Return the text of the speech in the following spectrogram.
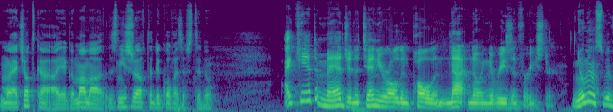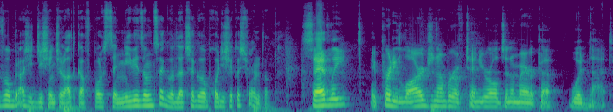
Moja ciotka, a jego mama zniżyła wtedy głowę ze wstydu. I can't imagine a 10 year old in Poland not knowing the reason for Easter. Nie umiem sobie wyobrazić dziesięciolatka w Polsce nie wiedzącego, dlaczego obchodzi się to święto. Sadly, a pretty large number of 10 year olds in America would not.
